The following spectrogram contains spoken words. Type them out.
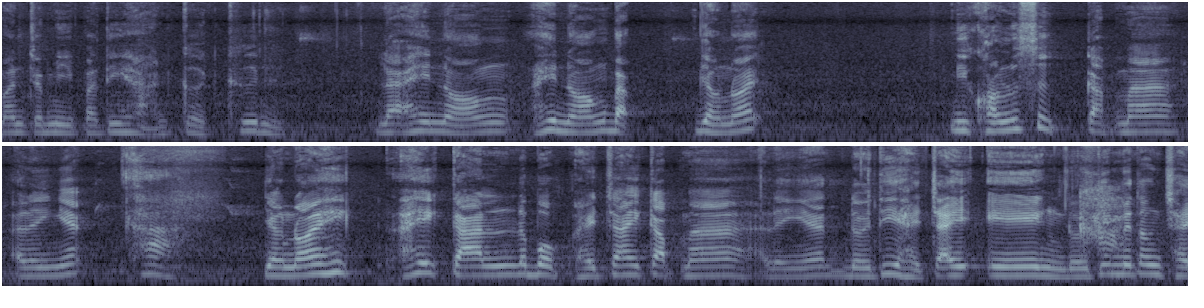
มันจะมีปฏิหารเกิดขึ้น และให้น้องให้น้องแบบอย่างน้อย มีความรู้สึกกลับมาอะไรเงี้ยค่ะ อย่างน้อยให้ให้การระบบหายใจกลับมาอะไรเงี้ยโดยที่หายใจเอง โดยที่ไม่ต้องใช้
